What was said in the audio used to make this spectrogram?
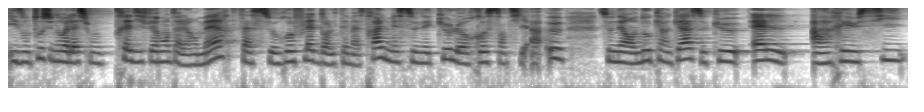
ils ont tous une relation très différente à leur mère, ça se reflète dans le thème astral, mais ce n'est que leur ressenti à eux. Ce n'est en aucun cas ce que elle a réussi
